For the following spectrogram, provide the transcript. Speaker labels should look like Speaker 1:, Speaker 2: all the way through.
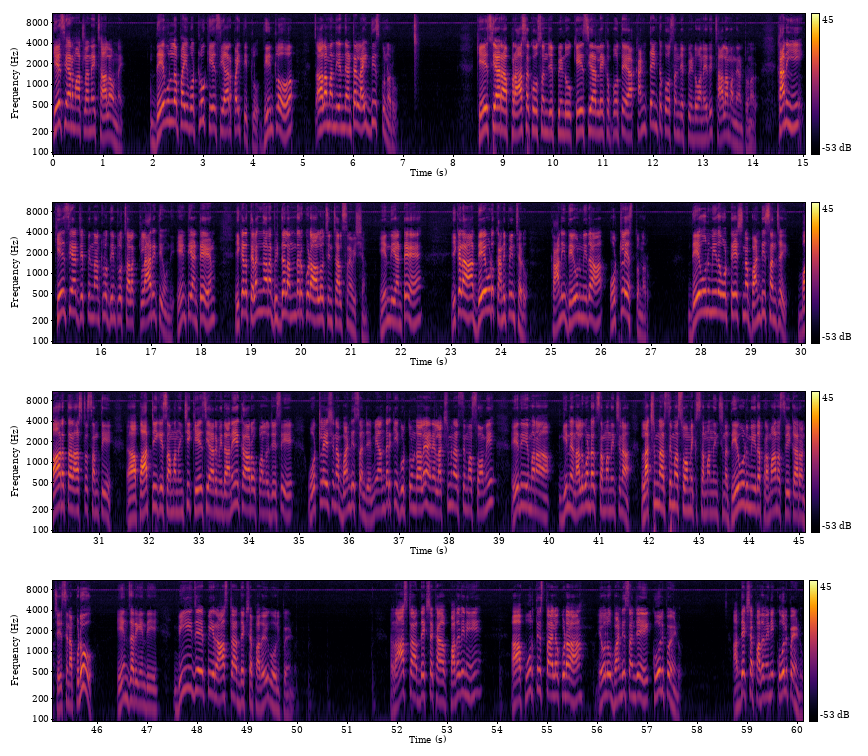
Speaker 1: కేసీఆర్ మాటలనే చాలా ఉన్నాయి. దేవుళ్ళపై ఒట్లు కేసీఆర్ పై తిట్లు. దీంట్లో చాలామంది ఏంటంటే లైట్ తీసుకున్నారు. కేసీఆర్ ఆ ప్రాస కోసం చెప్పిండు కేసీఆర్ లేకపోతే ఆ కంటెంట్ కోసం చెప్పిండు అనేది చాలామంది అంటున్నారు. కానీ కేసీఆర్ చెప్పిన దాంట్లో దీంట్లో చాలా క్లారిటీ ఉంది. ఏంటి అంటే ఇక్కడ తెలంగాణ బిడ్డలందరూ కూడా ఆలోచించాల్సిన విషయం. ఏంది అంటే ఇక్కడ దేవుడు కనిపించడు కానీ దేవుని మీద ఒట్లేస్తున్నారు దేవుని మీద ఒట్టేసిన బండి సంజయ్ భారత రాష్ట్ర సమితి పార్టీకి సంబంధించి కేసీఆర్ మీద అనేక ఆరోపణలు చేసి ఒట్లేసిన బండి సంజయ్. మీ అందరికీ గుర్తుండాలి ఆయన లక్ష్మీ నరసింహస్వామి ఏది మన గిన్నె నల్గొండకు సంబంధించిన లక్ష్మీ నరసింహస్వామికి సంబంధించిన దేవుడి మీద ప్రమాణ స్వీకారం చేసినప్పుడు ఏం జరిగింది? బీజేపీ రాష్ట్ర అధ్యక్ష పదవి కోల్పోయాడు. రాష్ట్ర అధ్యక్ష పదవిని ఆ పూర్తి స్థాయిలో కూడా ఎవరు బండి సంజయ్ కోల్పోయిండు. అధ్యక్ష పదవిని కోల్పోయిండు.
